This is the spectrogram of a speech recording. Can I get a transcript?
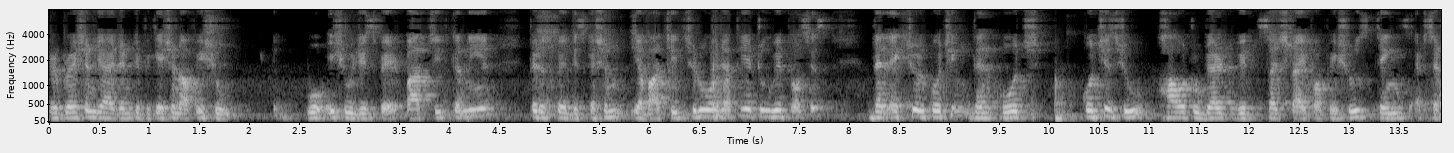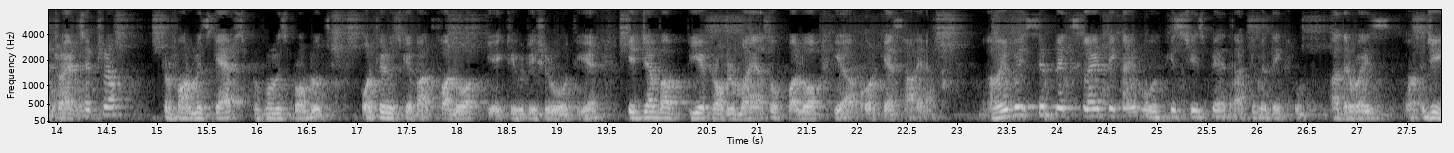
प्रिपरेशन या आइडेंटिफिकेशन ऑफ़ इशू वो इशू जिस पे बातचीत करनी है फिर उस पर डिस्कशन या बातचीत शुरू हो जाती है two way process then actual coaching then coach coaches to how to dealt with such type of issues things etcetera etcetera performance gaps performance problems और फिर उसके बाद फॉलो अप की एक्टिविटी शुरू होती है कि जब अब ये प्रॉब्लम आया तो फॉलो अप किया और कैसा आया। हमें भी सिर्फ़ नेक्स्ट स्लाइड दिखाएँ, वो किस चीज़ पे है, ताकि मैं देख लूँ। अदरवाइज़ जी,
